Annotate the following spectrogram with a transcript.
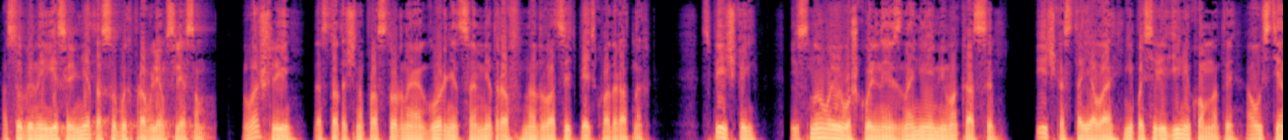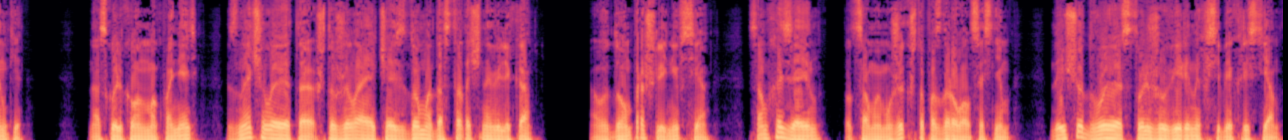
особенно если нет особых проблем с лесом. Вошли, достаточно просторная горница метров на 25 квадратных, с печкой, и снова его школьные знания мимо кассы. Печка стояла не посередине комнаты, а у стенки. Насколько он мог понять, значило это, что жилая часть дома достаточно велика. А в дом прошли не все. Сам хозяин, тот самый мужик, что поздоровался с ним, да еще двое столь же уверенных в себе крестьян.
